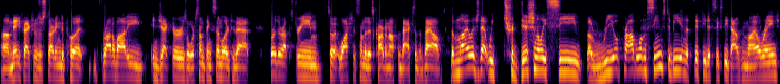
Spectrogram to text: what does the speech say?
Uh, manufacturers are starting to put throttle body injectors or something similar to that further upstream so it washes some of this carbon off the backs of the valves. The mileage that we traditionally see a real problem seems to be in the 50 to 60,000 mile range.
